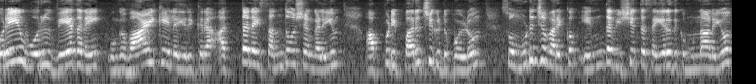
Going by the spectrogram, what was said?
ஒரே ஒரு வேதனை உங்க வாழ்க்கையில இருக்கிற அத்தனை சந்தோஷங்களையும் அப்படி பறிச்சுக்கிட்டு போயிடும். ஸோ முடிஞ்ச வரைக்கும் எந்த விஷயத்த செய்யறதுக்கு முன்னாலையும்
